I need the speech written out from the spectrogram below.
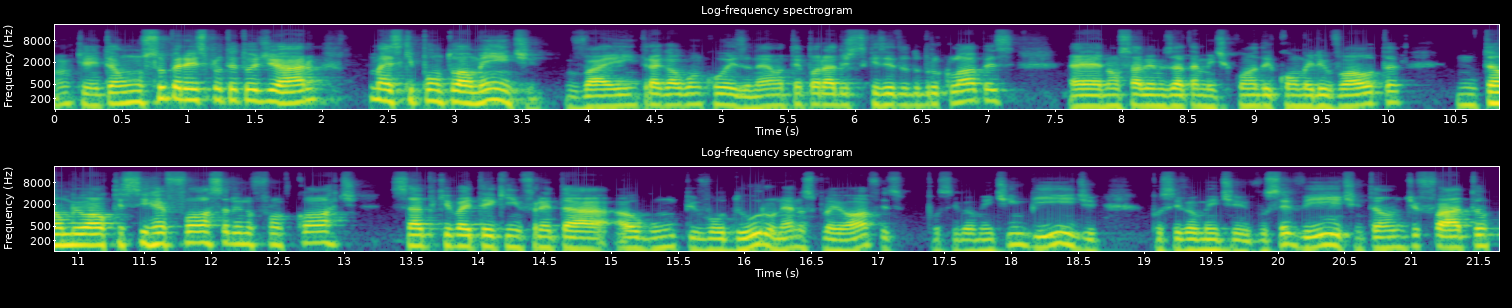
Ok, então um super ex-protetor de aro mas que pontualmente vai entregar alguma coisa, né? Uma temporada esquisita do Brook Lopes, é, não sabemos exatamente quando e como ele volta. Então, o Milwaukee se reforça ali no frontcourt, sabe que vai ter que enfrentar algum pivô duro, né, nos playoffs, possivelmente Embiid, possivelmente Vucevic. Então, de fato,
